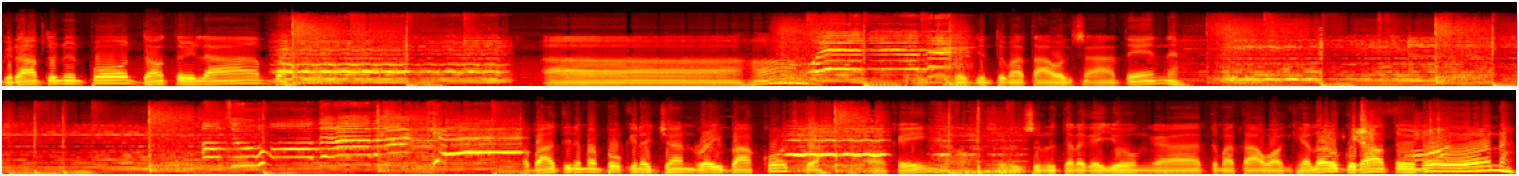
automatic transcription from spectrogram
Good afternoon po, Dr. Lab. Ah, ha? Sunod yung tumatawag sa atin. I'll do all that I can. Kabati naman po kina John Ray Bacod. Okay, no. Sunod-sunod talaga yung ah, tumatawag. Hello, good afternoon.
